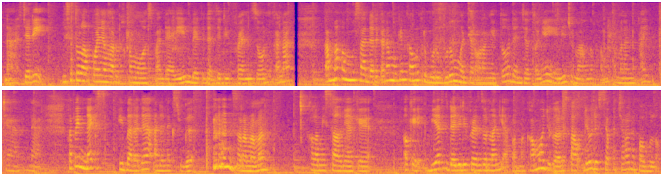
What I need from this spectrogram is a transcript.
Nah, jadi di situlah poin yang harus kamu waspadain biar tidak jadi friend zone karena tanpa kamu sadar karena mungkin kamu terburu-buru mengejar orang itu dan jatuhnya ya dia cuma anggap kamu temenan aja. Nah, tapi next ibaratnya ada next juga seorang mama kalau misalnya kayak oke okay, biar tidak jadi friend zone lagi apa mah kamu juga harus tahu dia udah siap pacaran apa belum.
